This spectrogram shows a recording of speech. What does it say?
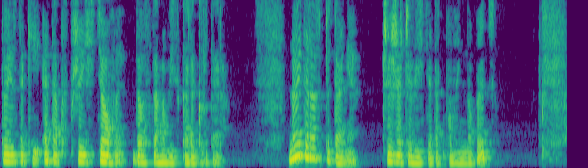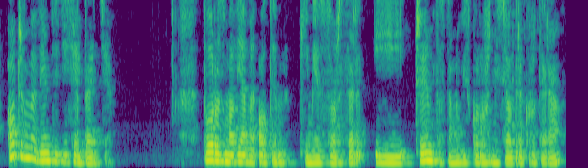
to jest taki etap przejściowy do stanowiska rekrutera. No i teraz pytanie, czy rzeczywiście tak powinno być? O czym więc dzisiaj będzie? Porozmawiamy o tym, kim jest sorcer i czym to stanowisko różni się od rekrutera,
